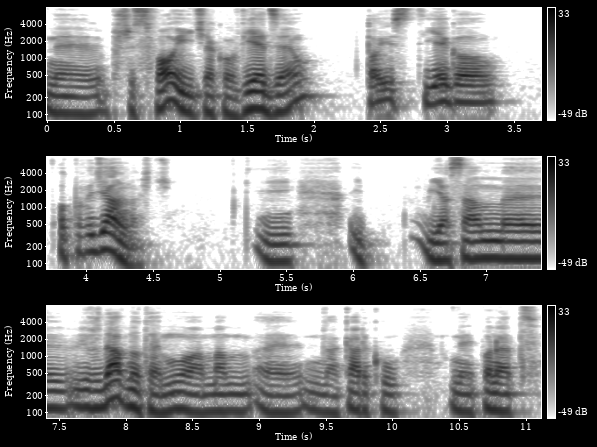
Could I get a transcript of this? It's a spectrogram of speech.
E, przyswoić jako wiedzę, to jest jego odpowiedzialność. I, i ja sam e, już dawno temu, a mam e, na karku ponad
